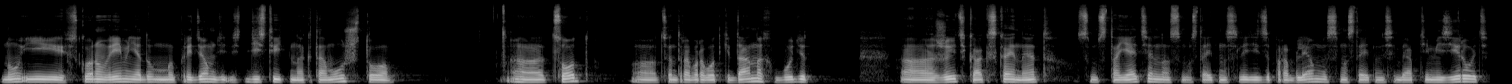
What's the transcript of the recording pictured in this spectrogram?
Ну и в скором времени, я думаю, мы придем действительно к тому, что э, ЦОД, э, Центр обработки данных, будет э, жить как Skynet самостоятельно, самостоятельно следить за проблемами, самостоятельно себя оптимизировать.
